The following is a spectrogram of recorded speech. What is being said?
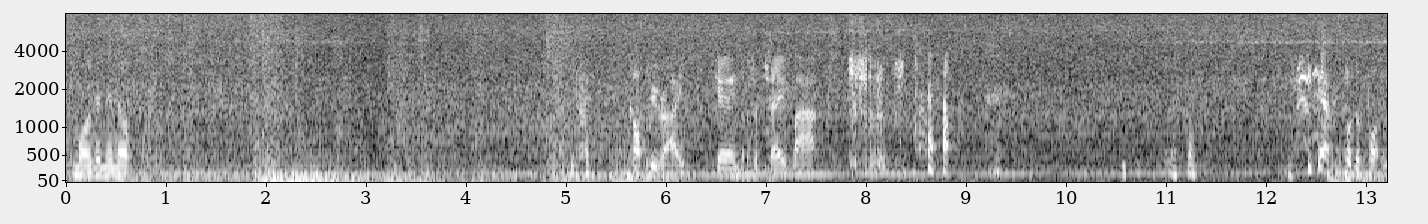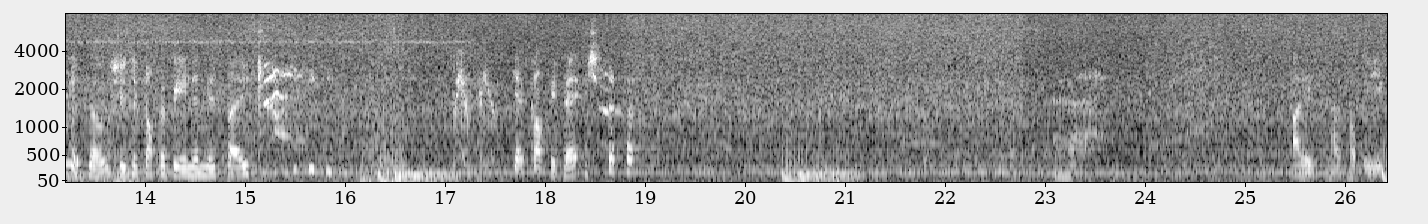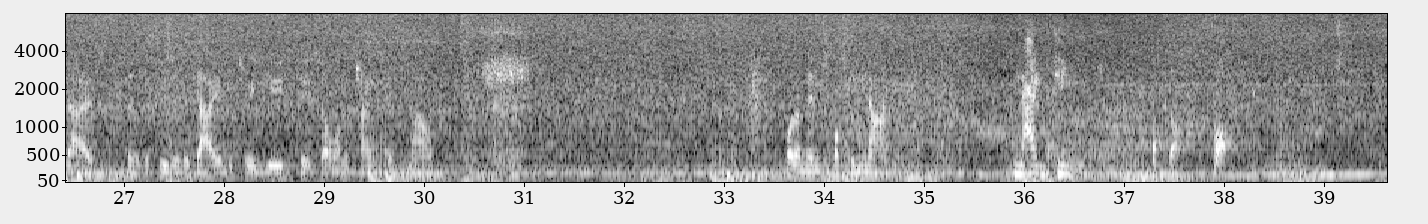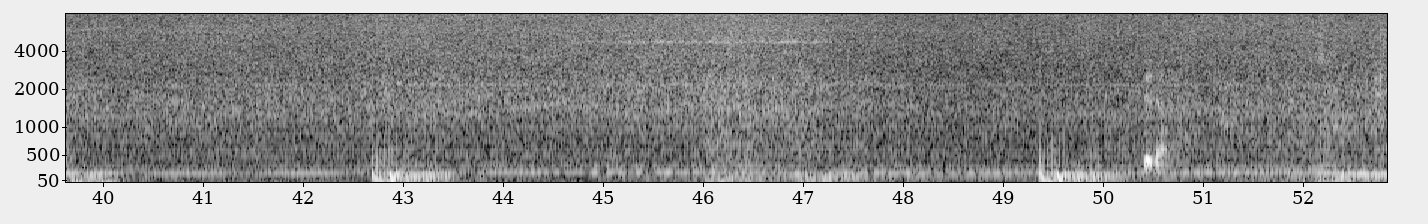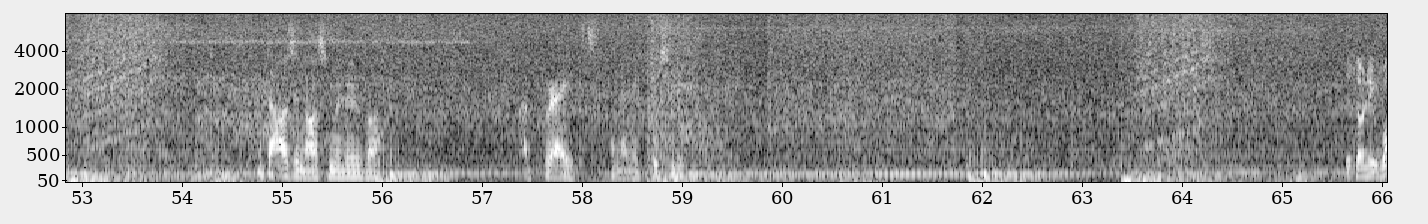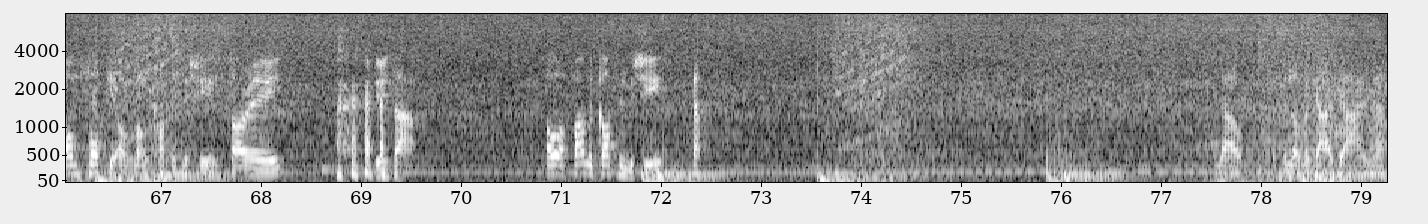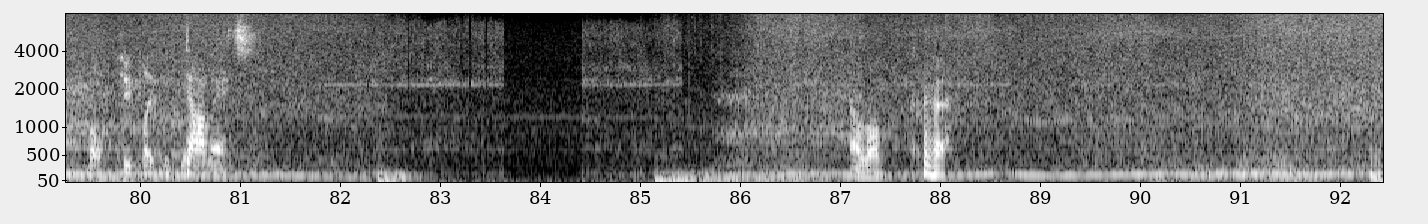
More than enough. Copyright, getting for trademarks. yeah, put a bot. No, shoot a coffee bean in his face. Get coffee, bitch. I need to catch up with you guys because I can see there's a guy in between you two, so I want to try and take him out. But I'm in fucking nine. 19. What the fuck? That was a nice manoeuvre. I braked and then he pushed me. There's only one fucking on wrong coffee machine. Sorry. Who's that? Oh, I found the coffee machine. no, there's another guy behind there. Well, two places. Damn it! Oh well.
